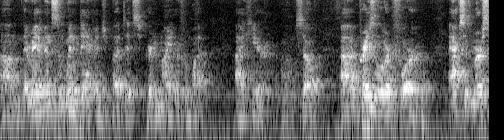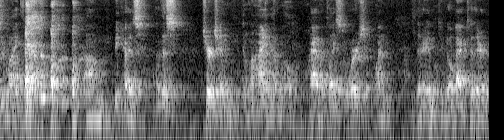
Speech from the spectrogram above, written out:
Um, there may have been some wind damage, but it's pretty minor from what I hear. Um, so uh, praise the Lord for acts of mercy like that, um, because this church in, in Lahaina will have a place to worship when they're able to go back to their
